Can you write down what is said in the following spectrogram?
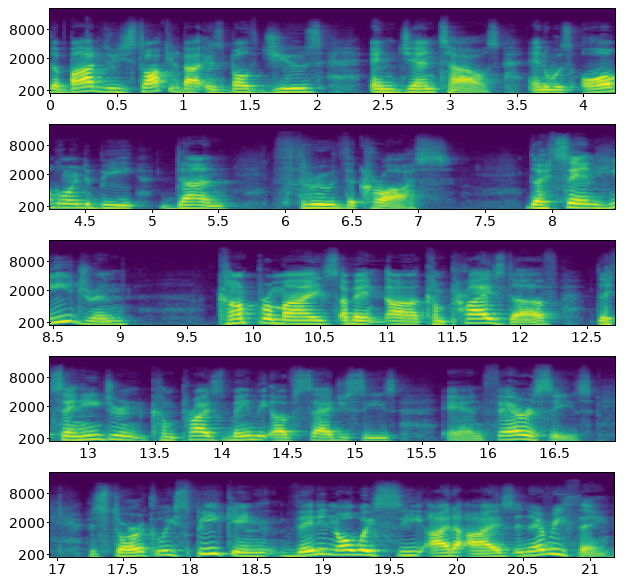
the body he's talking about is both Jews and Gentiles, and it was all going to be done through the cross the Sanhedrin compromised, I mean, uh, comprised of, the Sanhedrin comprised mainly of Sadducees and Pharisees. Historically speaking, they didn't always see eye to eyes in everything.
